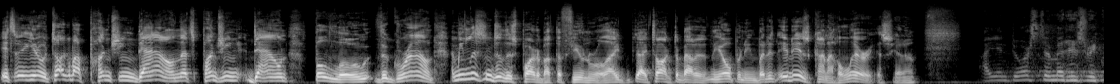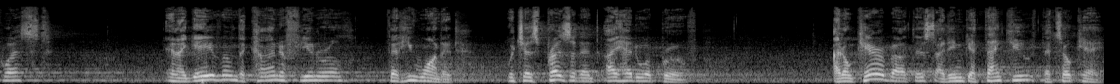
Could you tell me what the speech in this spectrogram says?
It's a, you know talk about punching down. That's punching down below the ground. I mean, listen to this part about the funeral. I I talked about it in the opening, but it, it is kind of hilarious, you know. I endorsed him at his request, and I gave him the kind of funeral that he wanted, which as president I had to approve. I don't care about this. I didn't get thank you. That's okay.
